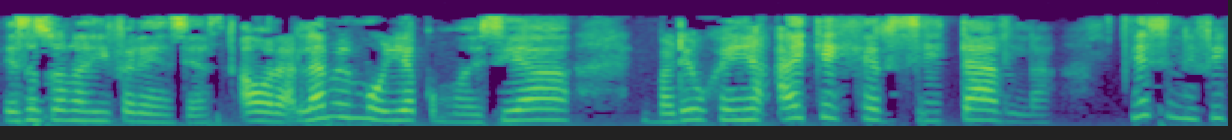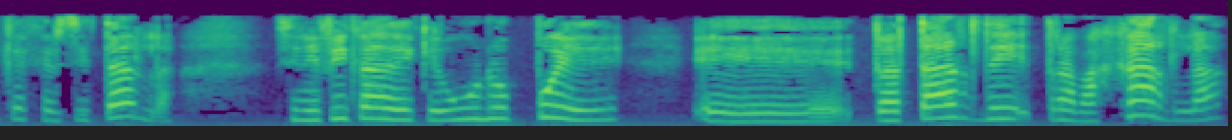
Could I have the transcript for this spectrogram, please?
Esas son las diferencias. Ahora, la memoria, como decía María Eugenia, hay que ejercitarla. ¿Qué significa ejercitarla? Significa de que uno puede eh, tratar de trabajarla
